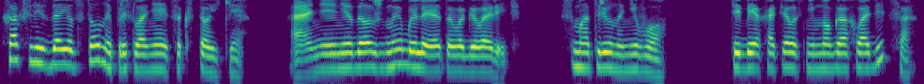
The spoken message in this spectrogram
Хаксли издает стон и прислоняется к стойке. «Они не должны были этого говорить». Смотрю на него. «Тебе хотелось немного охладиться?»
